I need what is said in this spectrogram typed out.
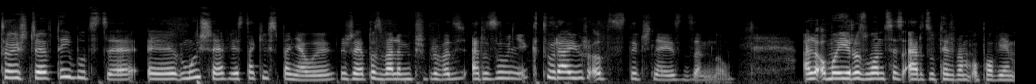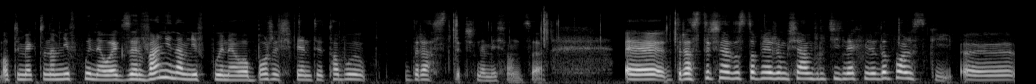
to jeszcze w tej budce y, mój szef jest taki wspaniały, że pozwala mi przyprowadzić Arzunię, która już od stycznia jest ze mną. Ale o mojej rozłące z Arzu też Wam opowiem, o tym jak to na mnie wpłynęło, jak zerwanie na mnie wpłynęło. Boże święty, to były drastyczne miesiące. E, drastyczne do stopnia, że musiałam wrócić na chwilę do Polski. E,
